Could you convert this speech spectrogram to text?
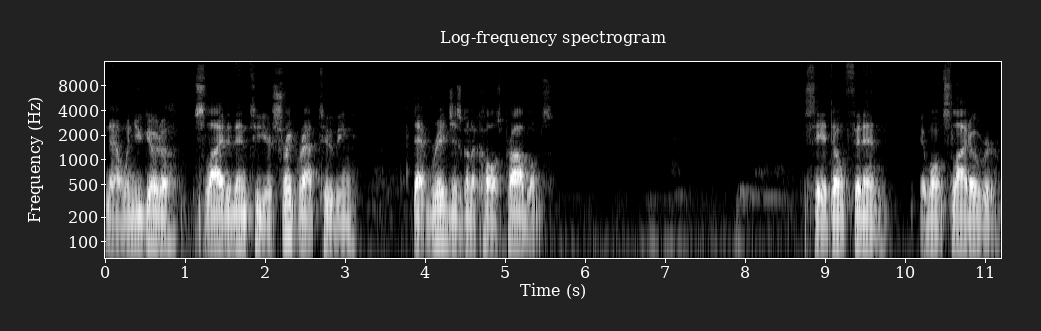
Now, when you go to slide it into your shrink wrap tubing, that ridge is going to cause problems. See, it don't fit in. It won't slide over.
